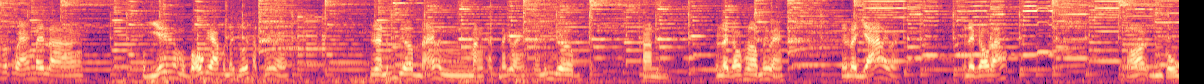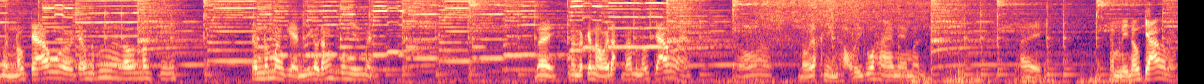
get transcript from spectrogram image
Các bạn. Đây là một dĩa một bỏ ra mình đã rửa sạch các bạn. Đây là nấm rơm nãy mình mặn thịt các bạn. Đây là nấm rơm hành đây là rau thơm các bạn. Đây là giá các bạn. Đây là rau đắng đó, dụng cụ mình nấu cháo ờ, cháo nấm nấu nấu cháo nấm ăn kèm với rau đắng cũng như vậy. Đây đây là cái nồi đất để mình nấu cháo này. Đó, nồi đất hiện thoại của hai anh em mình. Đây, em đi nấu cháo này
